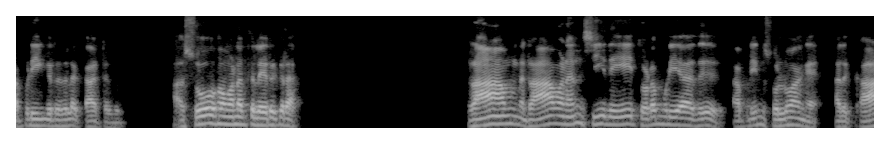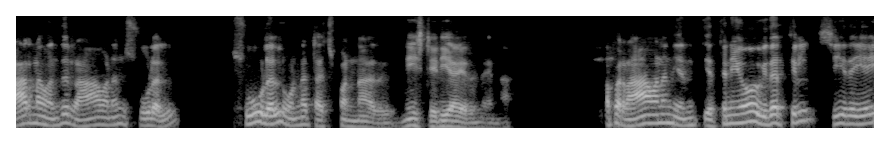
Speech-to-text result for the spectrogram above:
அப்படிங்கிறதுல காட்டுது. அசோகவனத்துல இருக்கிற ராம் ராவணன் சீதையை தொட முடியாது அப்படின்னு சொல்லுவாங்க. அது காரணம் வந்து ராவணன் சூழல் சூழல் ஒன்ன டச் பண்ணாது. நீ ஸ்டெடியா இருந்தேன்னா. அப்ப ராவணன் எத்தனையோ விதத்தில் சீதையை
